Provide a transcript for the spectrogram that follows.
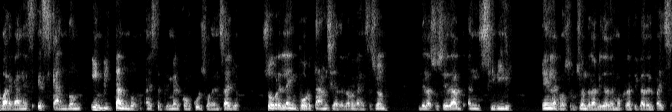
Varganes Escandón, invitando a este primer concurso de ensayo sobre la importancia de la organización de la sociedad civil en la construcción de la vida democrática del país.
